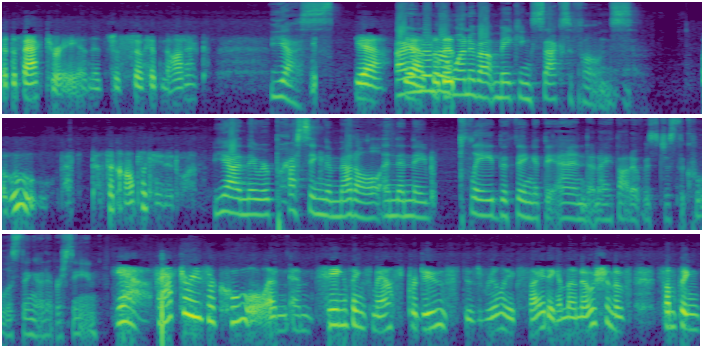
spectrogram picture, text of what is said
at the factory, and it's just so hypnotic. Yes. Yeah. I yeah. remember so one about making saxophones. Ooh, that's that's a complicated one. Yeah, and they were pressing the metal and then they played the thing at the end and I thought it was just the coolest thing I'd ever seen. Yeah, factories are cool and and seeing things mass produced is really exciting and the notion of something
